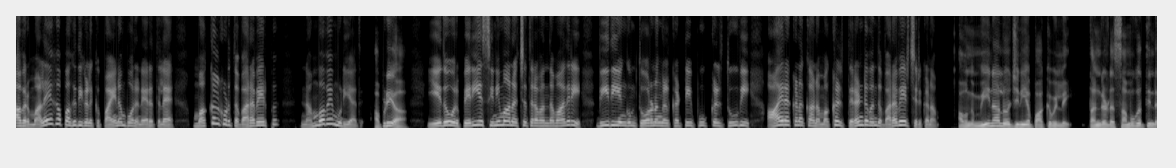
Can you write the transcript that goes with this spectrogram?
அவர் மலையக பகுதிகளுக்கு பயணம் போன நேரத்துல மக்கள் கொடுத்த வரவேற்பு நம்பவே முடியாது. அப்படியா? ஏதோ ஒரு பெரிய சினிமா நட்சத்திரம் வந்த மாதிரி வீதியெங்கும் தோரணங்கள் கட்டி பூக்கள் தூவி ஆயிரக்கணக்கான மக்கள் திரண்டு வந்து வரவேற்றிருக்கணும் அவங்க மீனா லோஜினிய பார்க்கவில்லை. தங்களோட சமூகத்தின்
